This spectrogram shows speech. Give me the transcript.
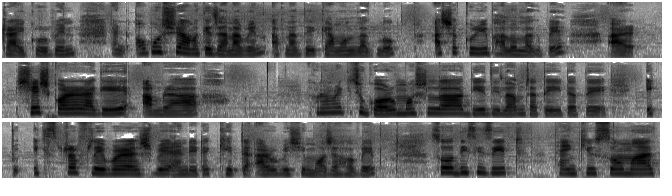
ট্রাই করবেন অ্যান্ড অবশ্যই আমাকে জানাবেন আপনাদের কেমন লাগল। আশা করি ভালো লাগবে। আর শেষ করার আগে আমরা, এখন আমরা কিছু গরম মশলা দিয়ে দিলাম যাতে এটাতে একটু এক্সট্রা ফ্লেভার আসবে অ্যান্ড এটা খেতে আরও বেশি মজা হবে। So this is it thank you so much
